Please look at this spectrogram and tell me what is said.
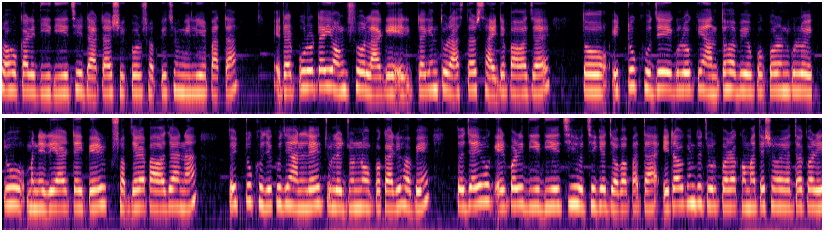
সহকারে দিয়ে দিয়েছি, ডাটা, শিকড় সব কিছু মিলিয়ে পাতা। এটার পুরোটাই অংশ লাগে, এটা কিন্তু রাস্তার সাইডে পাওয়া যায়। তো একটু খুঁজে এগুলোকে আনতে হবে উপকরণগুলো একটু মানে রেয়ার টাইপের সব জায়গায় পাওয়া যায় না। তো একটু খুঁজে খুঁজে আনলে চুলের জন্য উপকারী হবে। তো যাই হোক, এরপরে দিয়ে দিয়েছি হচ্ছে গিয়ে জবা পাতা। এটাও কিন্তু চুল পড়া কমাতে সহায়তা করে।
